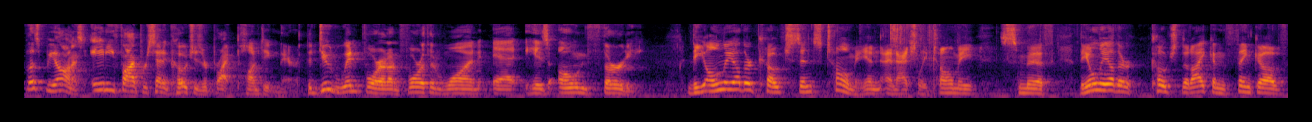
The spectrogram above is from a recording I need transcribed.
let's be honest, 85% of coaches are probably punting there. The dude went for it on fourth and one at his own 30. The only other coach since Tomey, and, and actually Tomey, Smith, the only other coach that I can think of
